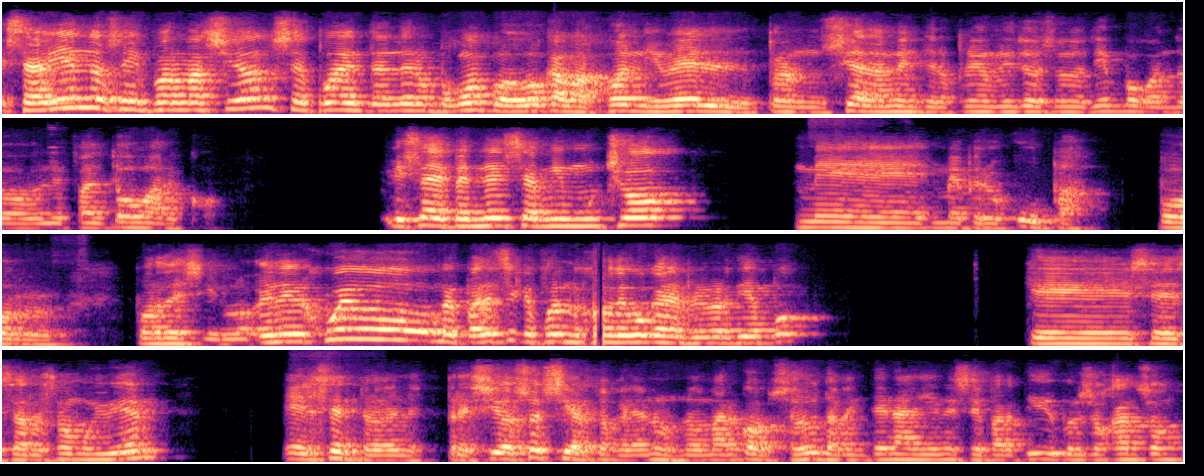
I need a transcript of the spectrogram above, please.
sabiendo esa información se puede entender un poco más porque Boca bajó el nivel pronunciadamente en los primeros minutos del segundo tiempo cuando le faltó Barco. Esa dependencia a mí mucho me, me preocupa, por, por decirlo. En el juego me parece que fue el mejor de Boca en el primer tiempo, que se desarrolló muy bien. El centro es precioso. Es cierto que Lanús no marcó absolutamente nadie en ese partido y por eso Hanson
